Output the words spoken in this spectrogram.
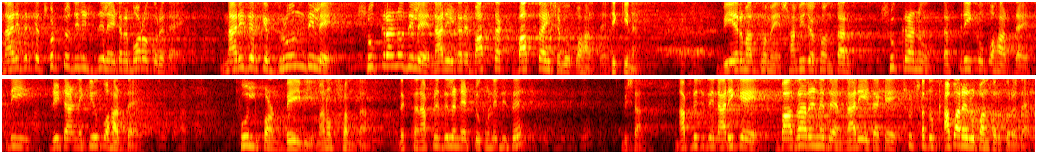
নারীদেরকে ছোট্ট জিনিস দিলে এটার বড় করে দেয়। নারীদেরকে ভ্রূণ দিলে, শুক্রাণু দিলে নারী এটারে বাচ্চা বাচ্চা হিসেবে উপহার দেয়। ঠিক কিনা? বিয়ের মাধ্যমে স্বামী যখন তার শুক্রাণু, তার স্ত্রীকে উপহার দেয়, স্ত্রী রিটার্নে কি উপহার দেয়? ফুল ফর্ম বেবি, মানব সন্তান। দেখছেন, আপনি দিলেন একটু উনি দিছে বিশাল। আপনি যদি নারীকে বাজার এনে দেন, নারী এটাকে সুস্বাদু খাবারে রূপান্তর করে দেয়।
